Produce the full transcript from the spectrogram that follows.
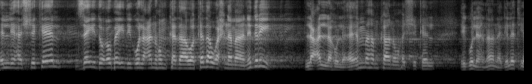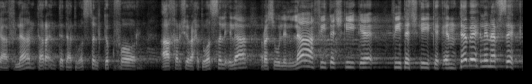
اللي هالشكل زيد وعبيد يقول عنهم كذا وكذا وإحنا ما ندري. لعله الأئمة هم كانوا هالشكل. يقول هنا أنا قلت يا فلان ترى أنت دا توصل تكفر. آخر شيء راح توصل إلى رسول الله. في تشكيكة في تشكيكك انتبه لنفسك.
